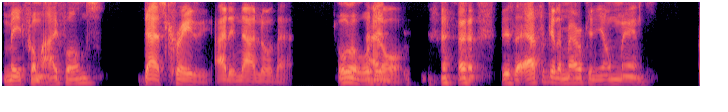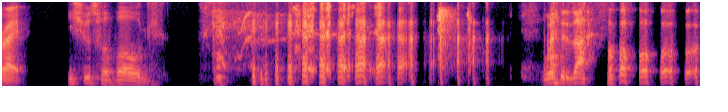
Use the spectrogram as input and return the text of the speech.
made from iPhones? That's crazy. I did not know that Oh, well, at all. there's an African American young man. Right. He shoots for Vogue. with his iPhone.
